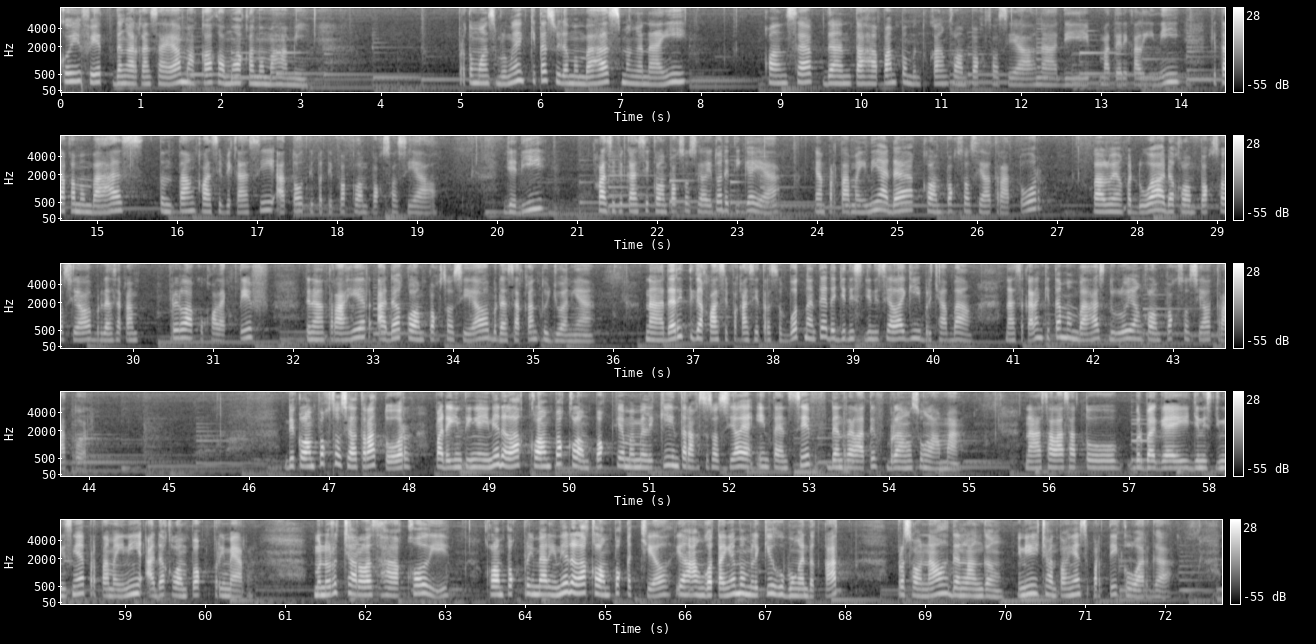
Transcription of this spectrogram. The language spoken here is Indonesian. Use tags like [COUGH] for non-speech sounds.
Kuifit, dengarkan saya maka kamu akan memahami. Pertemuan sebelumnya kita sudah membahas mengenai konsep dan tahapan pembentukan kelompok sosial. Nah, di materi kali ini kita akan membahas tentang klasifikasi atau tipe-tipe kelompok sosial. Jadi, klasifikasi kelompok sosial itu ada tiga ya. Yang pertama ini ada kelompok sosial teratur, Lalu yang kedua ada kelompok sosial berdasarkan perilaku kolektif dan yang terakhir ada kelompok sosial berdasarkan tujuannya. Nah, dari tiga klasifikasi tersebut nanti ada jenis-jenisnya lagi bercabang. Nah, sekarang kita membahas dulu yang kelompok sosial teratur. Di kelompok sosial teratur, pada intinya ini adalah kelompok-kelompok yang memiliki interaksi sosial yang intensif dan relatif berlangsung lama. Nah, salah satu berbagai jenis-jenisnya pertama ini ada kelompok primer. Menurut Charles H. Coley, kelompok primer ini adalah kelompok kecil yang anggotanya memiliki hubungan dekat, personal, dan langgeng. Ini contohnya seperti keluarga.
